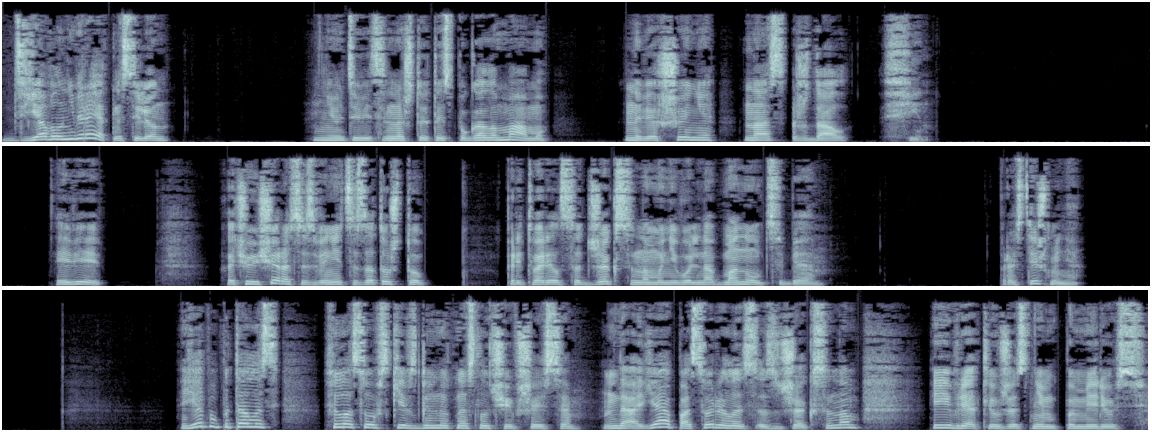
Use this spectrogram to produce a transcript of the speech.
Дьявол невероятно силен!» Неудивительно, что это испугало маму. На вершине нас ждал Фин. «Эви, хочу еще раз извиниться за то, что притворился Джексоном и невольно обманул тебя. Простишь меня?» Я попыталась философски взглянуть на случившееся. Да, я поссорилась с Джексоном и вряд ли уже с ним помирюсь.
